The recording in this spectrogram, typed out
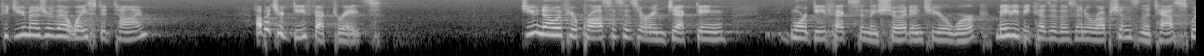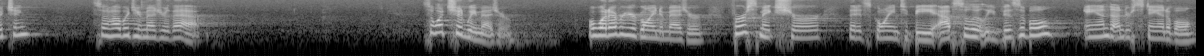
Could you measure that wasted time? How about your defect rates? Do you know if your processes are injecting more defects than they should into your work, maybe because of those interruptions and the task switching. So, how would you measure that? So, what should we measure? Well, whatever you're going to measure, first make sure that it's going to be absolutely visible and understandable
